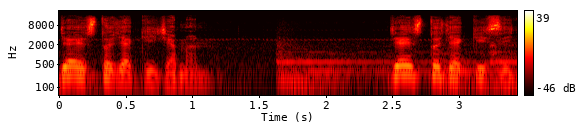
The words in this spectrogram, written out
Ya estoy aquí, Yaman. Ya estoy aquí, sí,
